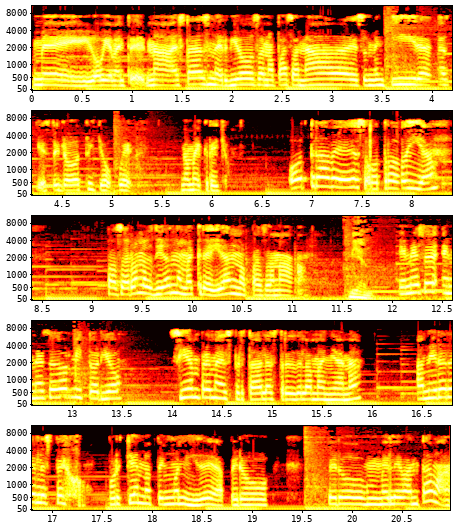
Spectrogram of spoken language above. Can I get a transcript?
Me, y obviamente, nada, estás nerviosa, no pasa nada, es mentira, y esto y lo otro, y yo, bueno, no me creyó. Otra vez, otro día, pasaron los días, no me creían, no pasa nada. Bien. En ese, en ese dormitorio siempre me despertaba a las 3 de la mañana a mirar el espejo. ¿Por qué? No tengo ni idea, pero, pero me levantaba.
